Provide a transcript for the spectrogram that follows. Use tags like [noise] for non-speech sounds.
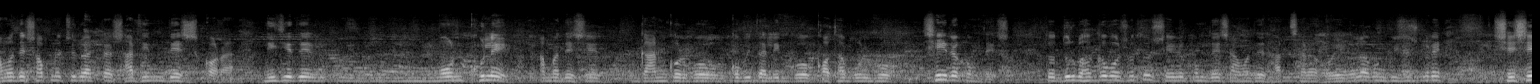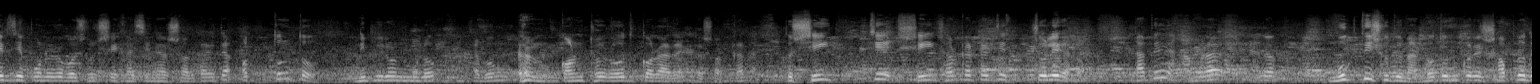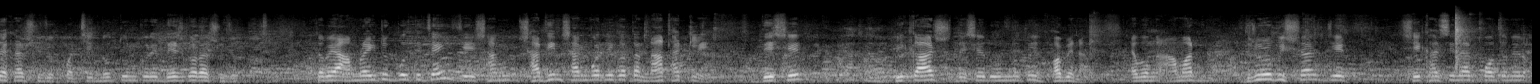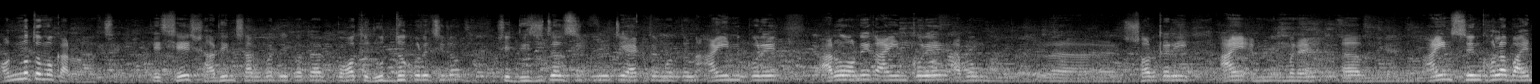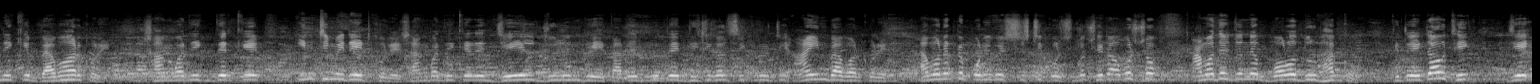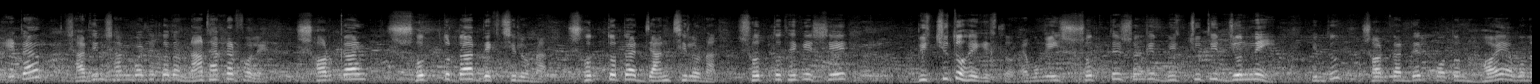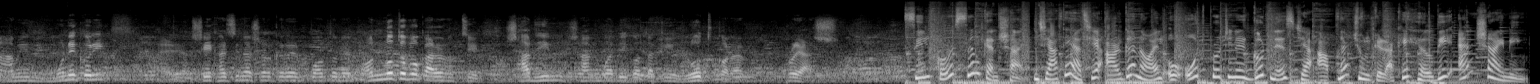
আমাদের স্বপ্ন ছিল একটা স্বাধীন দেশ করা। নিজেদের মন খুলে আমরা দেশের গান করব, কবিতা লিখব, কথা বলব, সেই রকম দেশ। তো দুর্ভাগ্যবশত সেই রকম দেশ আমাদের হাতছাড়া হয়ে গেল এবং বিশেষ করে শেষের যে পনেরো বছর শেখ হাসিনার সরকার, এটা অত্যন্ত নিপীড়নমূলক এবং [clears throat] কণ্ঠরোধ করার একটা সরকার। তো সেই যে, সেই সরকারটা যে চলে গেল, তাতে আমরা মুক্তি শুধু না, নতুন করে স্বপ্ন দেখার সুযোগ পাচ্ছি, নতুন করে দেশ গড়ার সুযোগ পাচ্ছি। তবে আমরা এইটুকু বলতে চাই যে স্বাধীন সাংবাদিকতা না থাকলে দেশের বিকাশ, দেশের উন্নতি হবে না। এবং আমার দৃঢ় বিশ্বাস যে শেখ হাসিনার পতনের অন্যতম কারণ হচ্ছে যে সে স্বাধীন সাংবাদিকতার পথ রুদ্ধ করেছিল। সে ডিজিটাল সিকিউরিটি অ্যাক্টের মতন আইন করে, আরও অনেক আইন করে এবং সরকারি আইন মানে আইন শৃঙ্খলা বাহিনীকে ব্যবহার করে সাংবাদিকদেরকে ইন্টিমিডেট করে, সাংবাদিকের জেল জুলুম দিয়ে তাদের বিরুদ্ধে ডিজিটাল সিকিউরিটি আইন ব্যবহার করে এমন একটা পরিবেশ সৃষ্টি করছিল, সেটা অবশ্য আমাদের জন্য বড় দুর্ভাগ্য। কিন্তু এটাও ঠিক যে এটা স্বাধীন সাংবাদিকতা না থাকার ফলে সরকার সত্যটা দেখছিল না, সত্যটা জানছিল না। সত্য থেকে সে বিচ্যুত হয়ে গেছিল এবং এই সত্যের সঙ্গে বিচ্যুতির জন্যেই কিন্তু সরকারদের পতন হয় এবং আমি মনে করি শেখ হাসিনা সরকারের পতনের অন্যতম কারণ হচ্ছে স্বাধীন সাংবাদিকতাকে রোধ করার প্রয়াস। সিল্কোর সিল্ক অ্যান্ড শাইন যাতে আছে আর্গান অয়েল ও ওট প্রোটিনের গুডনেস যা আপনার চুলকে রাখে হেলদি অ্যান্ড শাইনিং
